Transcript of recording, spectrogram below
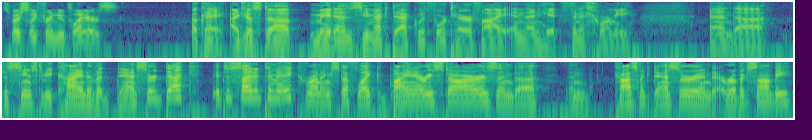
especially for new players. Okay, I just uh, made a ZMech deck with four Terrify and then hit finish for me. And uh, this seems to be kind of a dancer deck it decided to make, running stuff like Binary Stars and uh, and Cosmic Dancer and Aerobic Zombie.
